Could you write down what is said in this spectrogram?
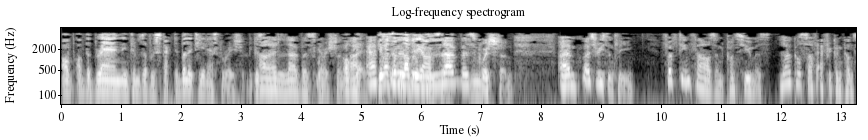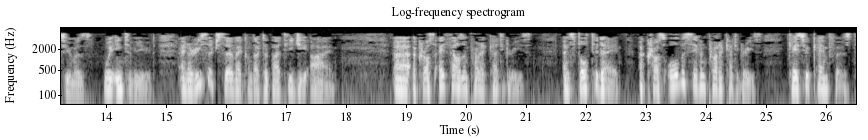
of, of the brand in terms of respectability and aspiration? Because I love this question. Okay, give us a lovely answer. I love this mm. question. Um, most recently, 15,000 consumers, local South African consumers, were interviewed, and a research survey conducted by TGI uh, across 8,000 product categories. And still today, across all the seven product categories, guess who came first?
